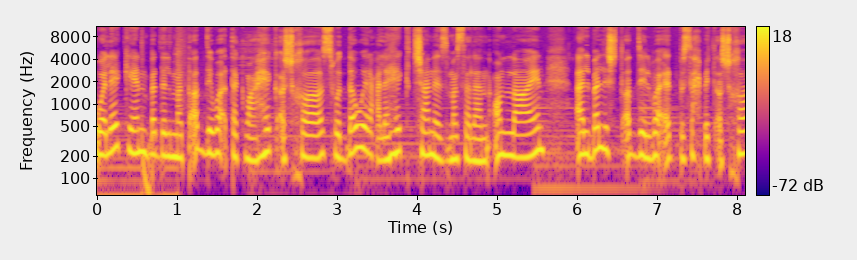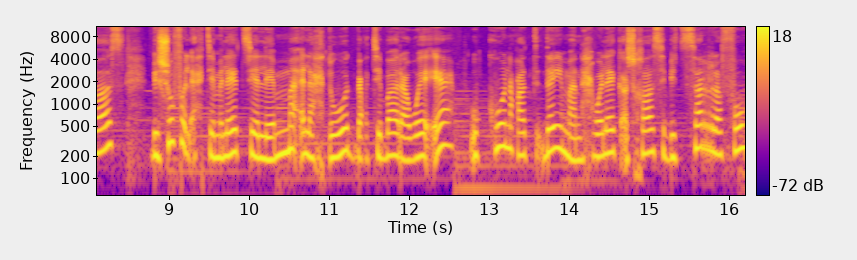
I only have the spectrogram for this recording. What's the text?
ولكن بدل ما تقضي وقتك مع هيك اشخاص وتدور على هيك channels مثلا اونلاين قال بلش تقضي الوقت بصحبه اشخاص بيشوفوا الاحتمالات يلي ما لها حدود باعتبارها واقع وبكون دايما حواليك اشخاص بيتصرفوا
